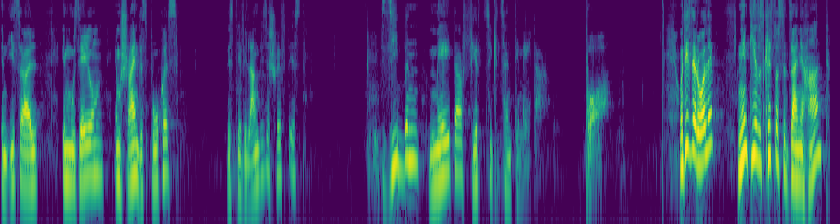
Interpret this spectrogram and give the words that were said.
in Israel im Museum, im Schrein des Buches. Wisst ihr, wie lang diese Schrift ist? 7,40 Meter Zentimeter. Boah. Und diese Rolle nimmt Jesus Christus in seine Hand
